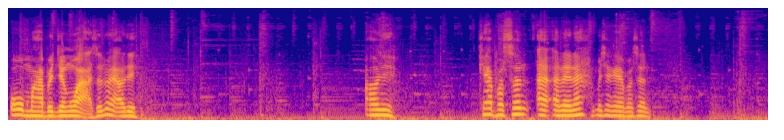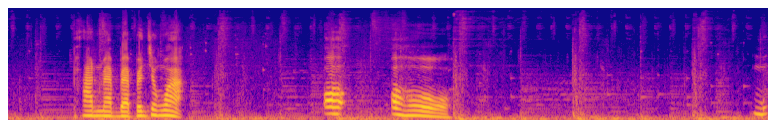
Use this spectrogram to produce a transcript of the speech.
โอ้มาเป็นจังหวะซะด้วยเอาดิเอาดิแค่พัซเซิลอะอะไรนะ ไม่ใช่แค่พัซเซิลผ่านแมปแบบเป็นจังหวะโอ้โอ้โหมึง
